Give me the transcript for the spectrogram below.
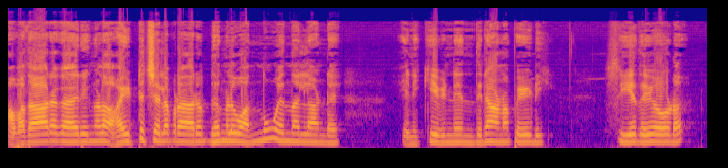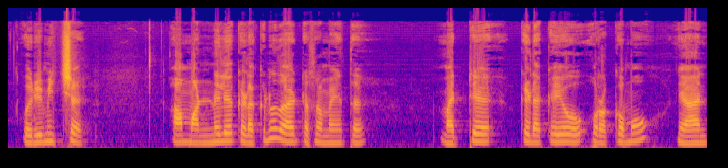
അവതാര കാര്യങ്ങളായിട്ട് ചില പ്രാരബ്ധങ്ങൾ വന്നു എന്നല്ലാണ്ട് എനിക്ക് പിന്നെ എന്തിനാണ് പേടി? സീതയോട് ഒരുമിച്ച് ആ മണ്ണിൽ കിടക്കുന്നതായിട്ട സമയത്ത് മറ്റ് കിടക്കയോ ഉറക്കമോ ഞാൻ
